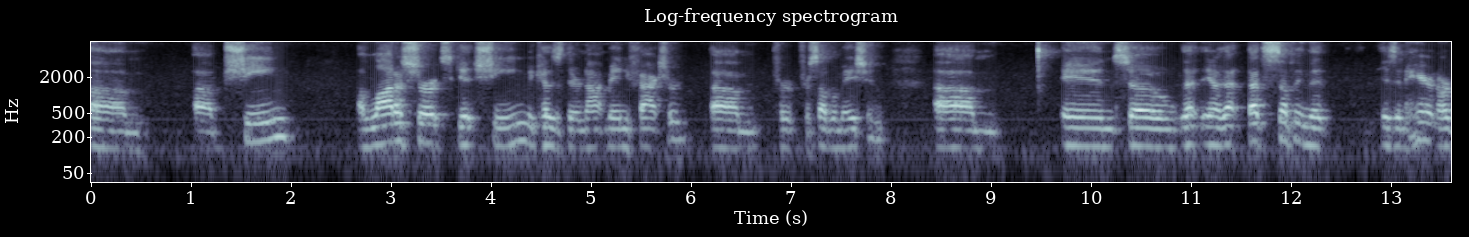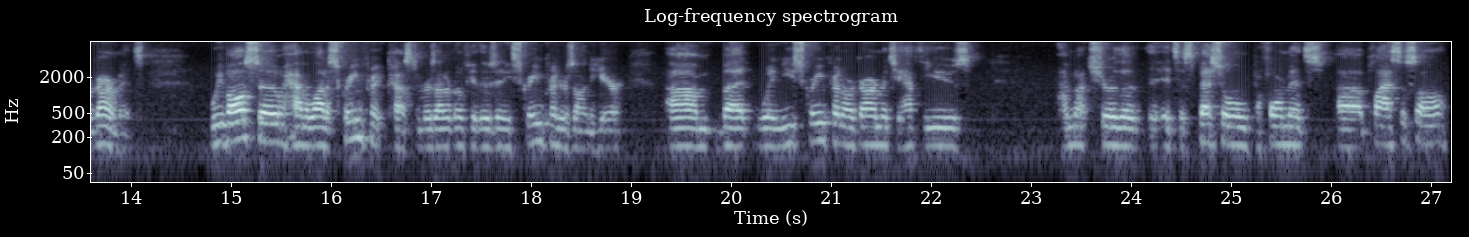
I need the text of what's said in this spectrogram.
um, uh, sheen. A lot of shirts get sheen because they're not manufactured um, for for sublimation, um, and so that you know that that's something that is inherent in our garments. We've also have a lot of screen print customers. I don't know if there's any screen printers on here, um, but when you screen print our garments, you have to use. I'm not sure that it's a special performance uh, plastisol,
